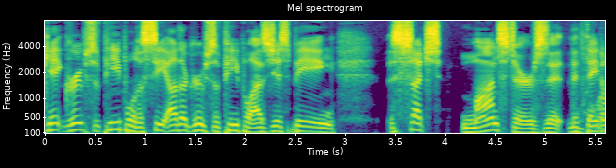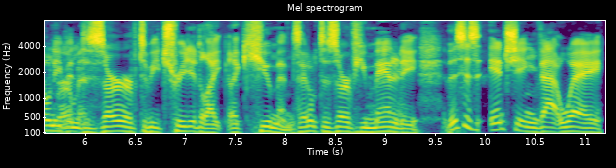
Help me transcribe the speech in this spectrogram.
get groups of people to see other groups of people as just being such monsters that, that they don't vermin. even deserve to be treated like like humans. They don't deserve humanity. This is inching that way,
